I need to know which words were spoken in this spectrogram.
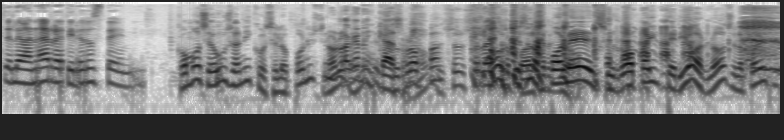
Se le van a derretir esos tenis. ¿Cómo se usa, Nico? ¿Se lo pone usted No lo hagan en su casa, ¿no? ropa? Eso No, solamente lo usted se lo pone yo. en su ropa interior, ¿no? Se lo pone en su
